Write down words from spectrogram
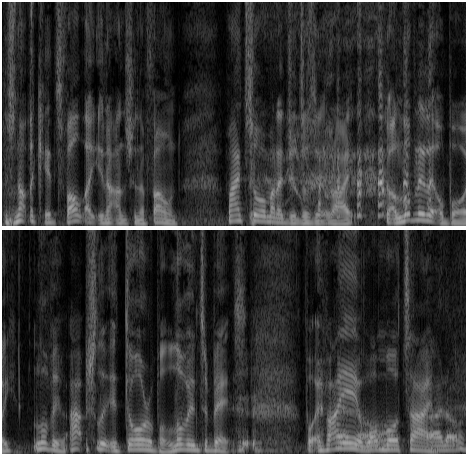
It's not the kid's fault that you're not answering the phone. My tour manager does it right. He's got a lovely little boy. Love him. Absolutely adorable. Love him to bits. But if I hear one more time, Hello.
